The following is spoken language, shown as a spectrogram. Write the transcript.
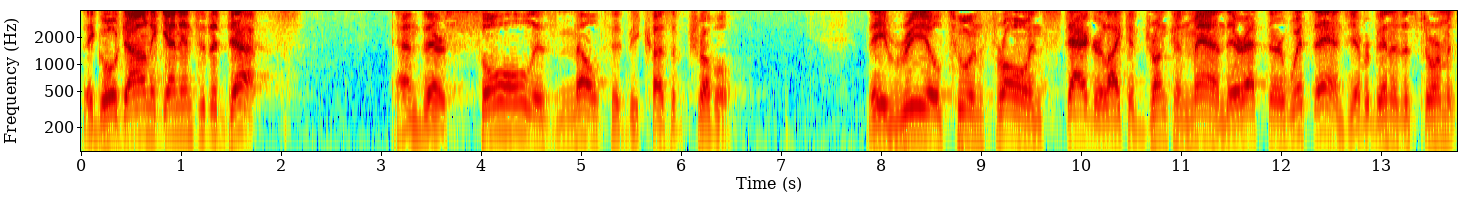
They go down again into the depths. And their soul is melted because of trouble. They reel to and fro and stagger like a drunken man. They're at their wits' ends. You ever been at a storm at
